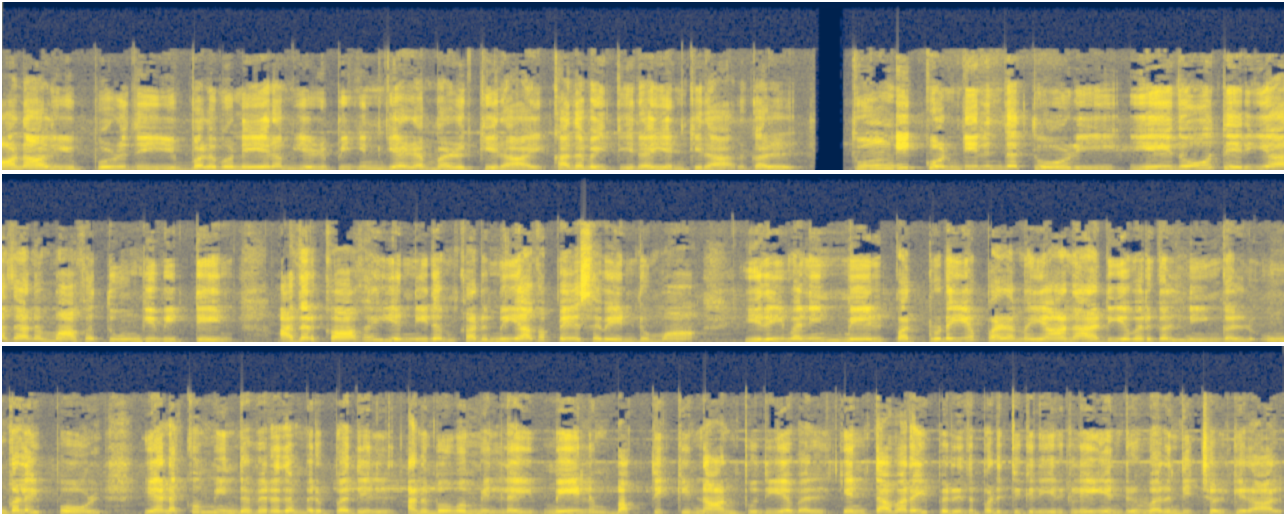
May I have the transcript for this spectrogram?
ஆனால் இப்பொழுது இவ்வளவு நேரம் எழுப்பியும் எழ மழுக்கிறாய் கதவை திற என்கிறார்கள். தூங்கிக் கொண்டிருந்த தோழி ஏதோ தெரியாதனமாக தூங்கிவிட்டேன். அதற்காக என்னிடம் கடுமையாக பேச வேண்டுமா? இறைவனின் மேல் பற்றுடைய பழமையான அடியவர்கள் நீங்கள். உங்களைப் போல் எனக்கும் இந்த விரதம் இருப்பதில் அனுபவமில்லை. மேலும் பக்திக்கு நான் புதியவள். என் தவறை பெரிதுபடுத்துகிறீர்களே என்று வருந்திச் சொல்கிறாள்.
